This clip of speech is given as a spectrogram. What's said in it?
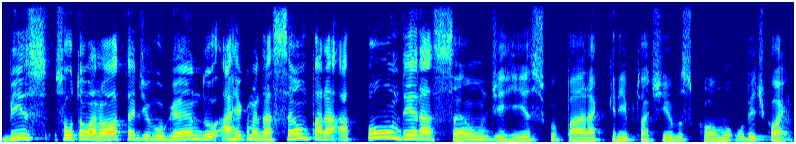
BIS soltou uma nota divulgando a recomendação para a ponderação de risco para criptoativos como o Bitcoin.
